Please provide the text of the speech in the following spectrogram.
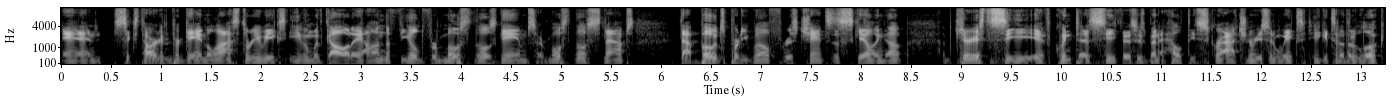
and six targets mm-hmm. per game the last three weeks, even with Golladay on the field for most of those games or most of those snaps. That bodes pretty well for his chances of scaling up. I'm curious to see if Quintez Cephus, who's been a healthy scratch in recent weeks, if he gets another look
